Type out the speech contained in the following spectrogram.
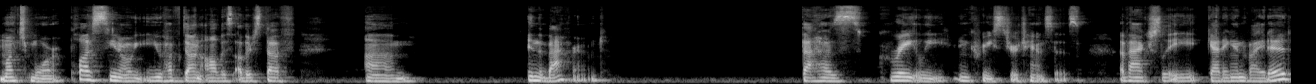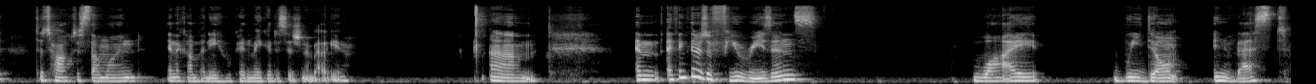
much more. Plus, you know, you have done all this other stuff um, in the background that has greatly increased your chances of actually getting invited to talk to someone in the company who can make a decision about you. Um, and I think there's a few reasons why we don't invest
